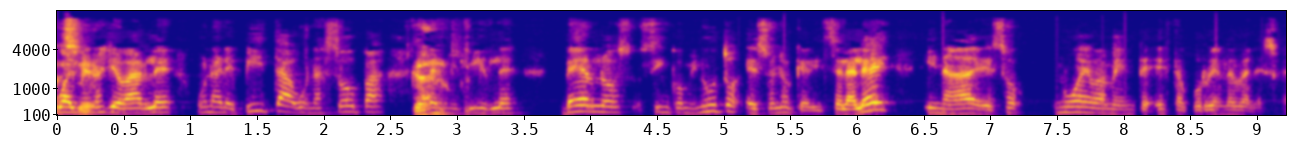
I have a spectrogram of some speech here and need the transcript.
O al menos llevarle una arepita, una sopa, permitirle verlos cinco minutos, eso es lo que dice la ley y nada de eso nuevamente está ocurriendo en Venezuela.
